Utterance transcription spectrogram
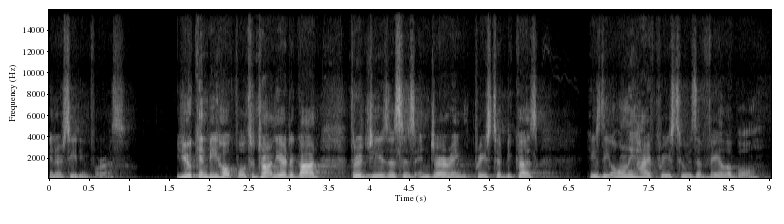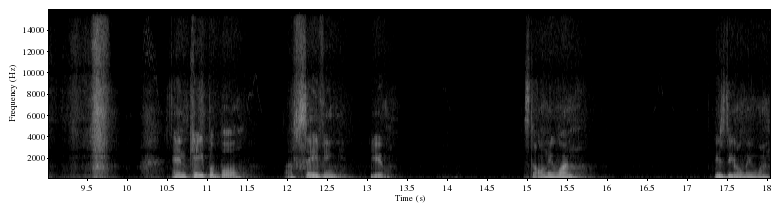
interceding for us. You can be hopeful to draw near to God through Jesus' enduring priesthood because he's the only high priest who is available and capable of saving you. It's the only one. He's the only one.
